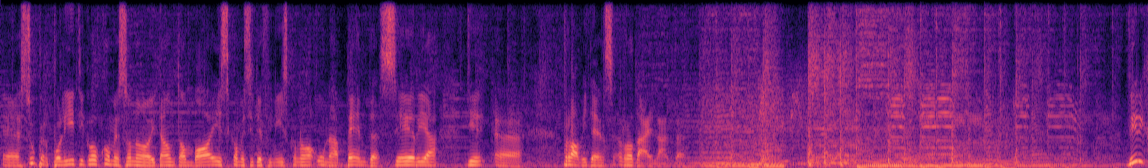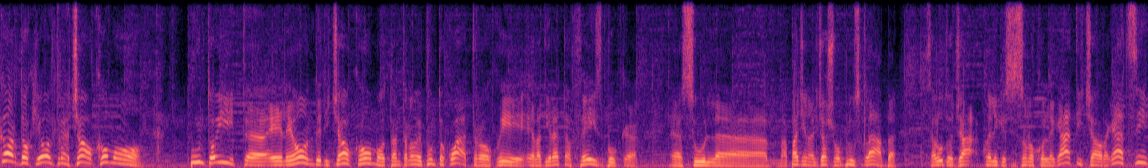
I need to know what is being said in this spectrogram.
eh, super politico come sono i Downtown Boys, come si definiscono una band seria di eh, Providence, Rhode Island. Vi ricordo che oltre a Ciao Como.it e le onde di Ciao Como 89.4, qui è la diretta Facebook eh, sulla uh, pagina del Joshua Blues Club. Saluto già quelli che si sono collegati. Ciao ragazzi.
